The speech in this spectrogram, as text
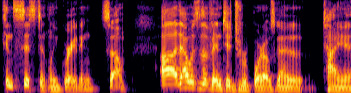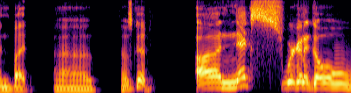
consistently grading. So uh, that was the vintage report I was going to tie in, but uh, that was good. Uh, next, we're gonna go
